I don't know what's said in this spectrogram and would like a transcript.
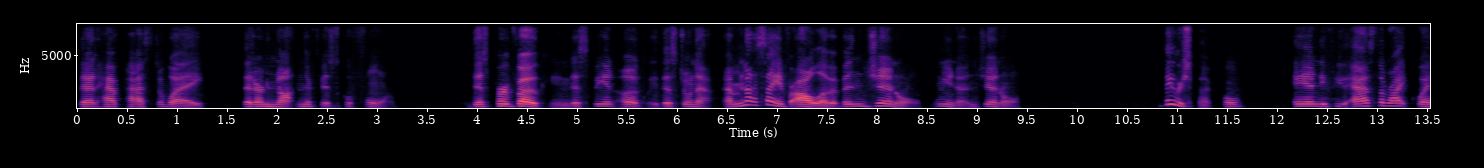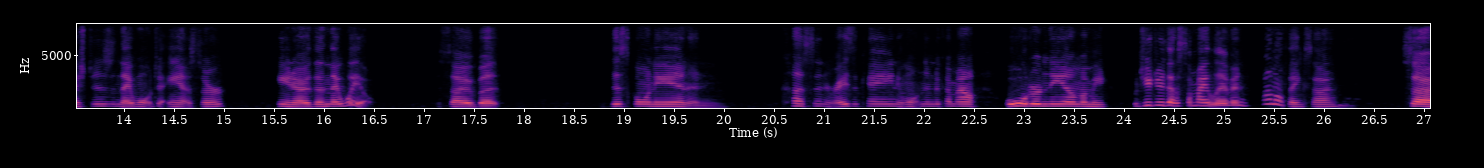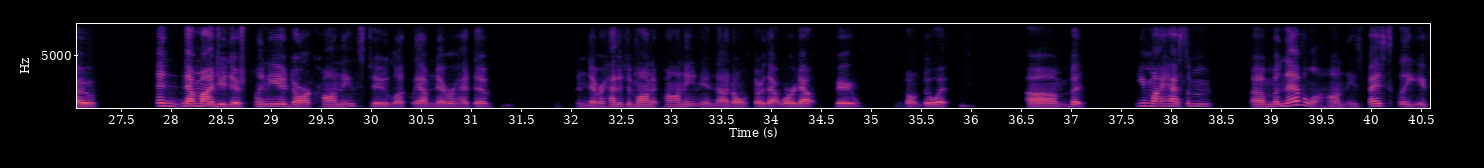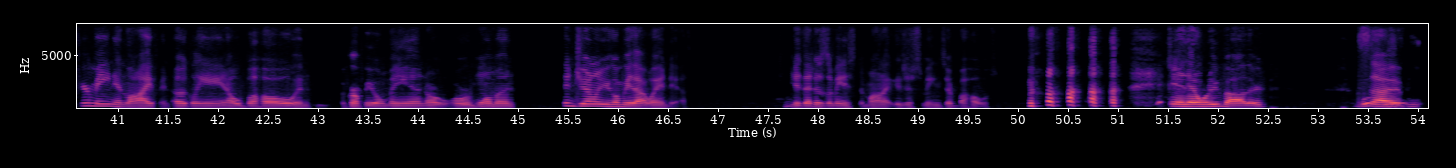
that have passed away that are not in their physical form. This provoking, this being ugly, this doing that. I'm not saying for all of it, but in general, you know, in general, be respectful. And if you ask the right questions and they want to answer, you know, then they will. So, but this going in and cussing and raising Cain and wanting them to come out, ordering them. I mean, would you do that to somebody living? I don't think so. So, and now mind you, there's plenty of dark hauntings too. Luckily, I've never had to, I've never had a demonic haunting, and I don't throw that word out very, don't do it. Um, but you might have some uh, malevolent hauntings. Basically, if you're mean in life and ugly and old boho and a grumpy old man or, or woman, then generally you're gonna be that way in death. Yeah, that doesn't mean it's demonic. It just means they're buttholes, and they don't want to be bothered. Well, So look-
